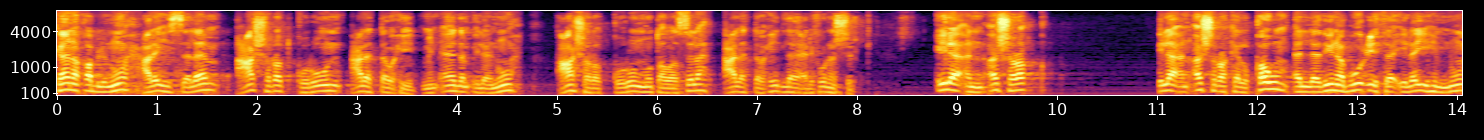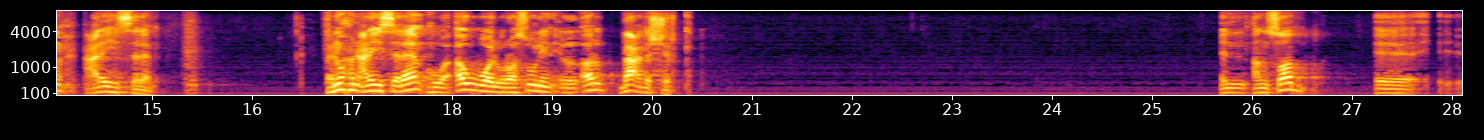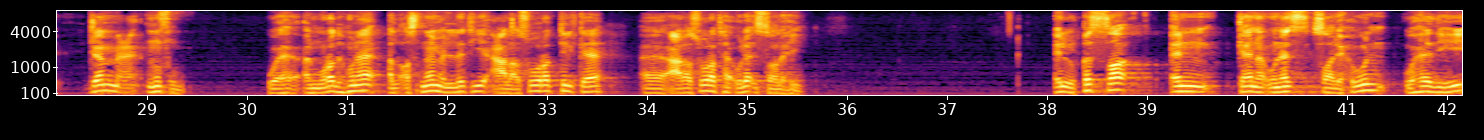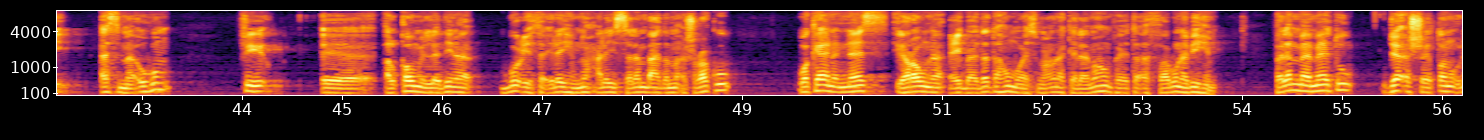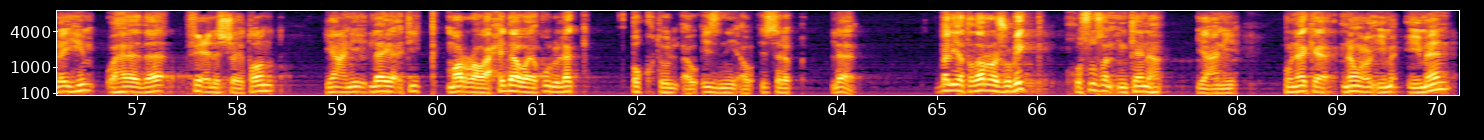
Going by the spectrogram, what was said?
كان قبل نوح عليه السلام عشرة قرون على التوحيد. من آدم إلى نوح عشرة قرون متواصلة على التوحيد لا يعرفون الشرك. إلى أن أشرق إلى أن أشرك القوم الذين بعث إليهم نوح عليه السلام. فنوح عليه السلام هو أول رسول إلى الأرض بعد الشرك. الأنصاب آه، جمع نصب. والمراد هنا الأصنام التي على صورة تلك آه، على صورة هؤلاء الصالحين. القصة أن كان أناس صالحون وهذه أسماؤهم في آه، القوم الذين بعث إليهم نوح عليه السلام بعدما أشركوا وكان الناس يرون عبادتهم ويسمعون كلامهم فيتأثرون بهم. فلما ماتوا جاء الشيطان إليهم وهذا فعل الشيطان يعني لا يأتيك مرة واحدة ويقول لك اقتل أو إذني أو اسرق لا. بل يتدرج بك خصوصا إن كان يعني هناك نوع إيمان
